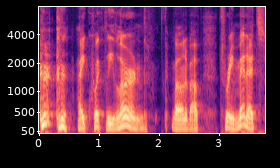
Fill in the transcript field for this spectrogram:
I quickly learned, well, in about three minutes,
